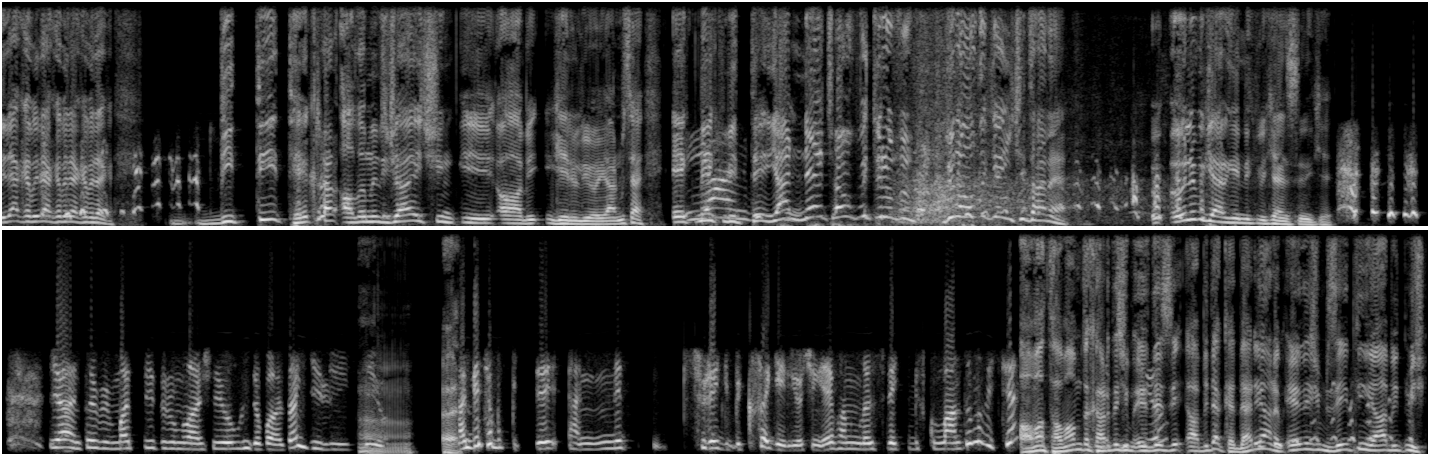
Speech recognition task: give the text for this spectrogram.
bir dakika bir dakika bir dakika bir dakika. bitti tekrar alınacağı için e, abi geriliyor yani. Mesela ekmek Yani bitti. Ya ne çabuk bitiriyorsun? Dün aldık ya iki tane. Öyle bir gerginlik mi kendisininki? Yani tabii maddi durumlar şey olunca bazen geliyor. Evet. Hani ne çabuk bitti. Hani ne süre gibi kısa geliyor çünkü ev hanımları sürekli biz kullandığımız için. Ama tamam da kardeşim Bitiyor. evde ze- ya bir dakika Derya Hanım evde şimdi zeytinyağı bitmiş.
